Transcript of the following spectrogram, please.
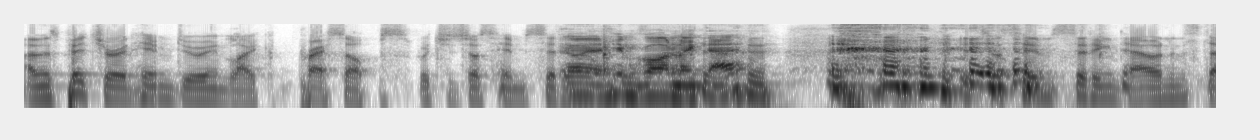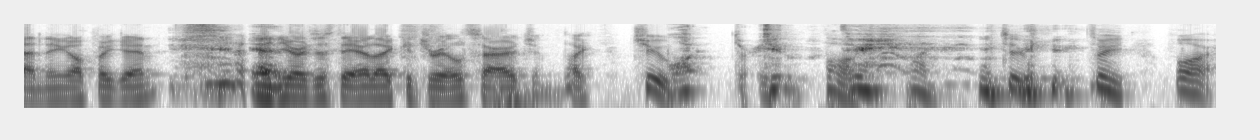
I was picturing him doing like press ups, which is just him sitting. Oh, yeah, him going like that. it's just him sitting down and standing up again, Yeah. and you're just there like a drill sergeant, like two, One, three, two, four, three. one, two, three, four.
